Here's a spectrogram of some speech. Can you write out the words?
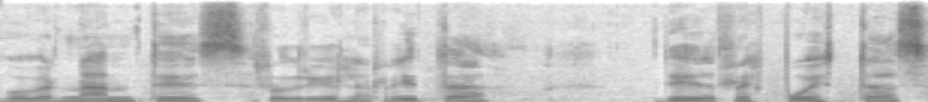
gobernantes, Rodríguez Larreta, de respuestas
